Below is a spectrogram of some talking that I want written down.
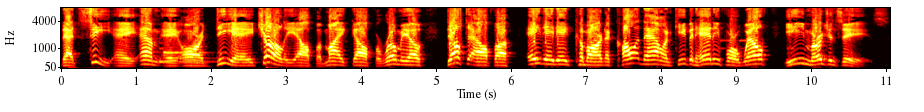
That's C-A-M-A-R-D-A, Charlie Alpha, Mike Alpha, Romeo, Delta Alpha, 888 Camarda. Call it now and keep it handy for wealth emergencies.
